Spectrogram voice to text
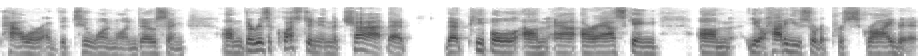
power of the two-on-one dosing. Um, there is a question in the chat that that people um, a- are asking. Um, you know, how do you sort of prescribe it?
